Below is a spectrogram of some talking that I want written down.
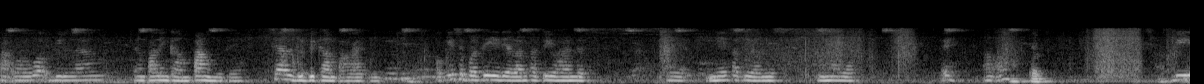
Pak Wawo bilang yang paling gampang gitu ya. Saya lebih gampang lagi. Oke seperti di dalam satu Yohanes. Ini satu Yohanes lima ya. Eh, uh -uh. di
